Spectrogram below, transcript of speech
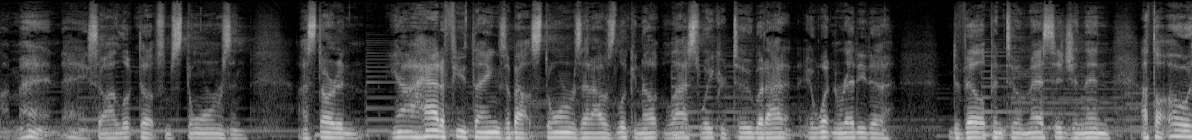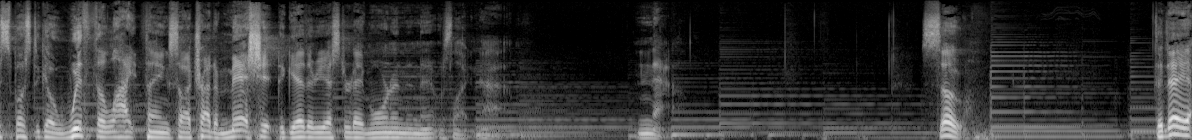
Like, man dang. So i looked up some storms and i started you know, I had a few things about storms that I was looking up last week or two, but I it wasn't ready to develop into a message. And then I thought, oh, it's supposed to go with the light thing. So I tried to mesh it together yesterday morning, and it was like, nah, nah. So today,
